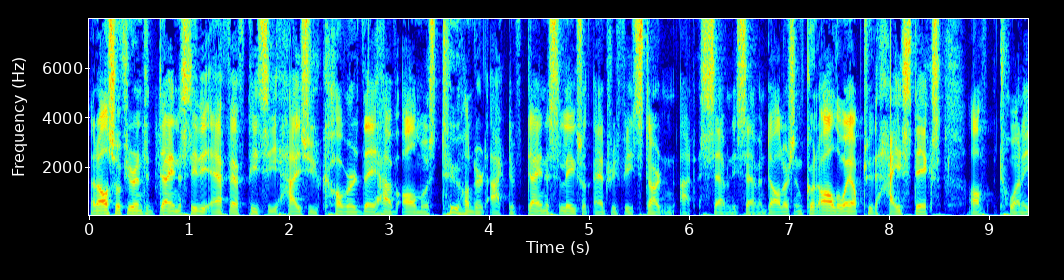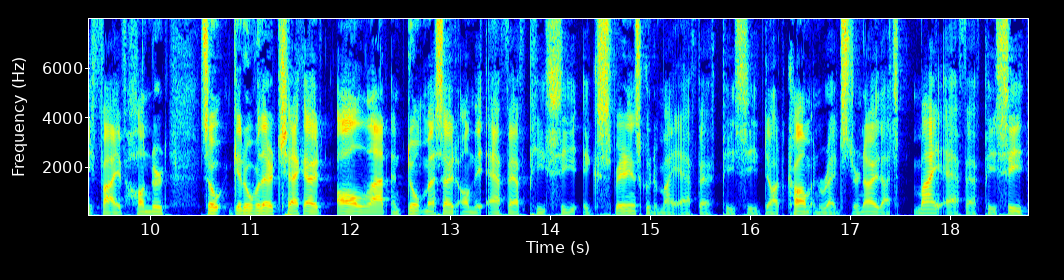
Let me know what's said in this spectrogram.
And also, if you're into Dynasty, the FFPC has you covered. They have almost 200 active Dynasty leagues with entry fees starting at $77 and going all the way up to the high stakes of 2,500. So get over there, check out all that, and don't miss out on the FFPC experience. Go to myffpc.com and register now. That's myffpc.com,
